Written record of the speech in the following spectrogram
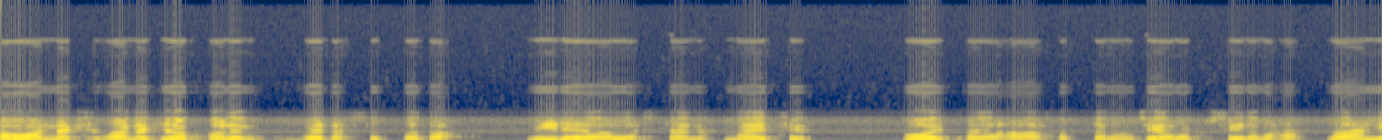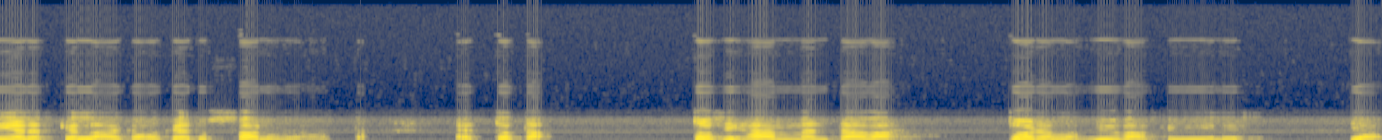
onneksi, onneksi joku oli vetässyt tota videolle sen meitsin voittajahaastattelun siellä, kun siinä vähän, vähän mieleskellä eikä oikein sanoja, että, että tota, tosi hämmentävä, todella hyvä fiilis, ja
